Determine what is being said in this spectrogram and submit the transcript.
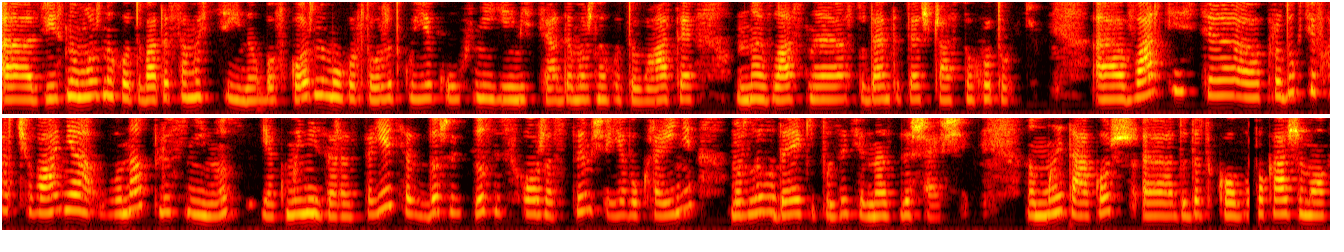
Е, звісно, можна готувати самостійно, бо в кожному гуртожитку є кухні, є місця, де можна готувати. Ну і, власне, студенти теж часто готують. Е, вартість е, продуктів харчування, вона плюс-мінус, як мені зараз здається, досить, досить схожа з тим, що є в Україні. Можливо, деякі позиції в нас дешевші. Ми також додатково покажемо,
